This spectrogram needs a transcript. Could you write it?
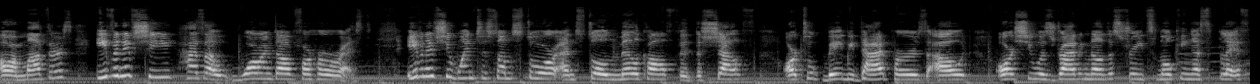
our mothers, even if she has a warrant out for her arrest, even if she went to some store and stole milk off the, the shelf, or took baby diapers out, or she was driving down the street smoking a spliff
